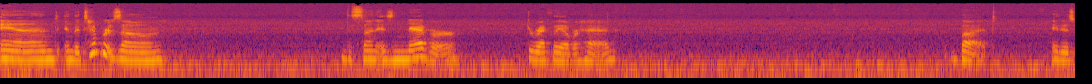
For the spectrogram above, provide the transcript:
And in the temperate zone, the sun is never directly overhead, but it is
